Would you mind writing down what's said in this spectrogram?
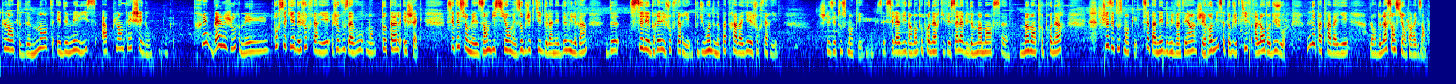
plante de menthe et de mélisse à planter chez nous très belle journée. Pour ce qui est des jours fériés, je vous avoue mon total échec. C'était sur mes ambitions, mes objectifs de l'année 2020 de célébrer les jours fériés, ou tout du moins de ne pas travailler les jours fériés. Je les ai tous manqués. c'est la vie d'un entrepreneur qui fait ça, la vie de maman, même entrepreneur. Je les ai tous manqués. Cette année 2021, j'ai remis cet objectif à l'ordre du jour. Ne pas travailler lors de l'ascension, par exemple.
